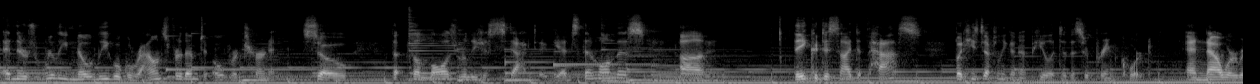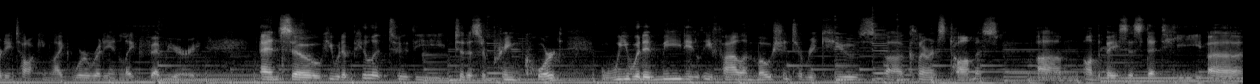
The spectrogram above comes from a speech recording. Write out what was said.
and there's really no legal grounds for them to overturn it. So the, the law is really just stacked against them on this. Um, they could decide to pass, but he's definitely going to appeal it to the Supreme Court. And now we're already talking like we're already in late February and so he would appeal it to the to the Supreme Court. We would immediately file a motion to recuse uh, Clarence Thomas um, on the basis that he uh,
